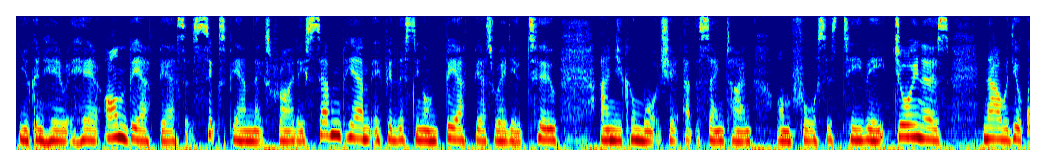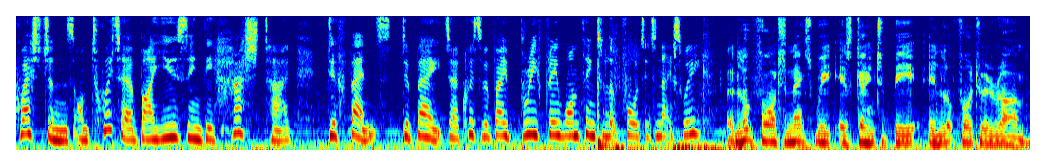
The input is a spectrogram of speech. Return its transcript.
You can hear it here on BFBS at 6pm next Friday, 7pm if you're listening on BFBS Radio 2, and you can watch it at the same time on Forces TV. Join us now with your questions on Twitter by using the hashtag Defence Debate. Uh, Christopher, very briefly, one thing to look forward to, to next week? Uh, look forward to next week is going to be in look forward to Iran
